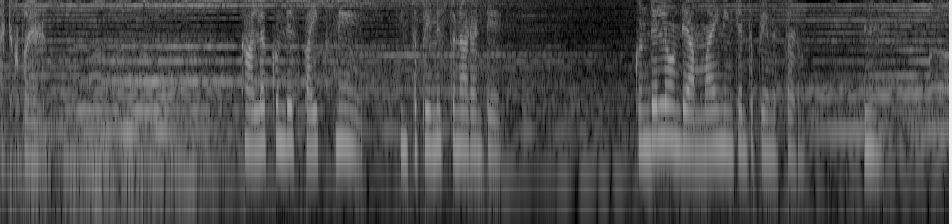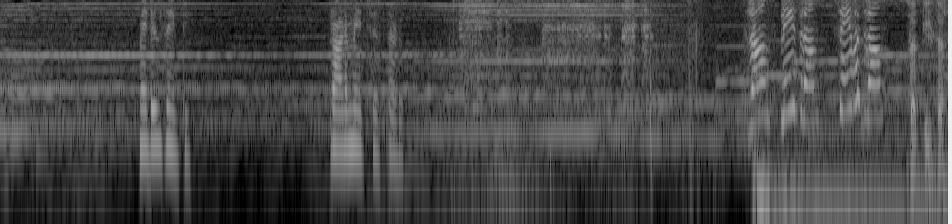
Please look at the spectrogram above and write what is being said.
పట్టుకుపోయాడు. కాళ్ళకుండే స్పైక్స్ని ఇంత ప్రేమిస్తున్నాడంటే గుండెల్లో ఉండే అమ్మాయిని ఇంకెంత ప్రేమిస్తాడు? మెడల్స్ ఏంటి? ప్రాణమే ఇచ్చేస్తాడు. Ram please Ram save Ram. Sir please sir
